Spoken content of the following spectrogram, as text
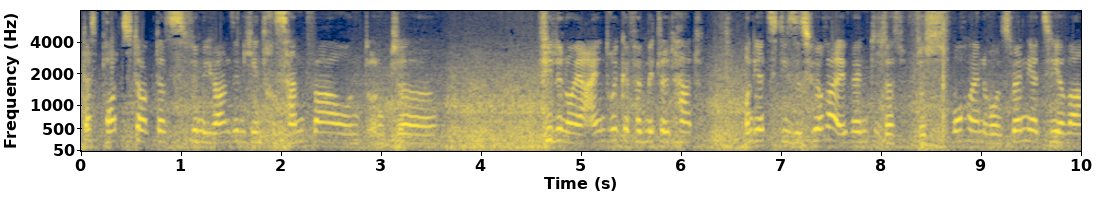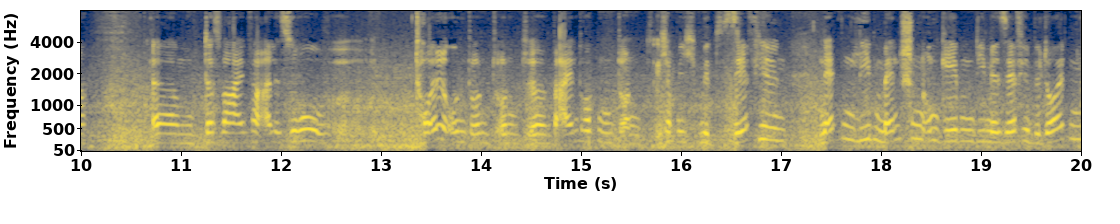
das Podstock, das für mich wahnsinnig interessant war und, und äh, viele neue Eindrücke vermittelt hat. Und jetzt dieses Hörerevent, das, das Wochenende, wo Sven jetzt hier war, ähm, das war einfach alles so äh, toll und, und, und äh, beeindruckend. Und ich habe mich mit sehr vielen netten, lieben Menschen umgeben, die mir sehr viel bedeuten.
